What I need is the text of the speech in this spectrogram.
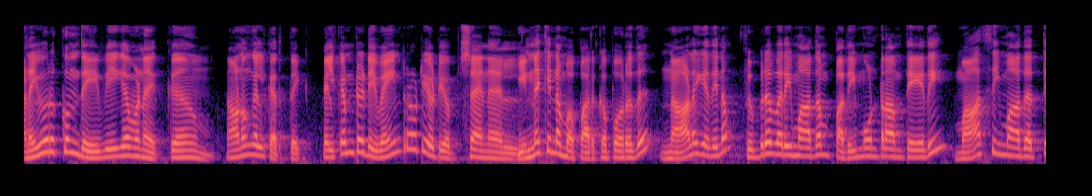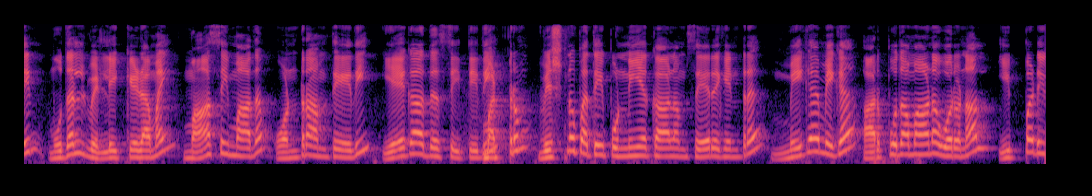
அனைவருக்கும் தெய்வீக வணக்கம். நான் உங்கள் Karthik. Welcome to divine road YouTube channel இன்னைக்கு நம்ம பார்க்க போறது நாளைய தினம் பிப்ரவரி மாதம் பதிமூன்றாம் தேதி மாசி மாதத்தின் முதல் வெள்ளிக்கிழமை மாசி மாதம் ஒன்றாம் தேதி ஏகாதசி திதி. மற்றும் விஷ்ணுபதி புண்ணிய காலம் சேருகின்ற மிக மிக அற்புதமான ஒரு நாள் இப்படி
